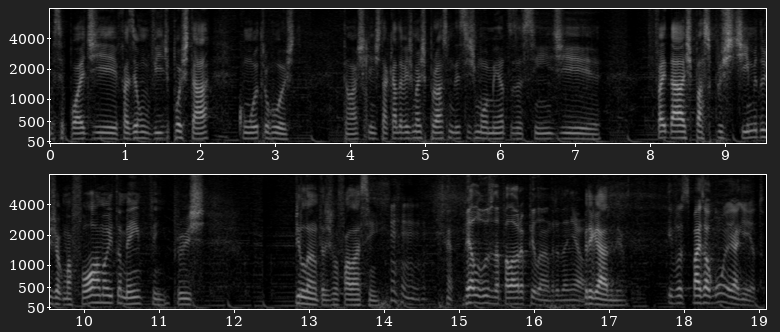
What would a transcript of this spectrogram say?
você pode fazer um vídeo e postar com outro rosto. Então acho que a gente tá cada vez mais próximo desses momentos assim de. Vai dar espaço pros tímidos de alguma forma e também, enfim, pros pilantras, vou falar assim. Belo uso da palavra pilantra, Daniel. Obrigado, meu. E você, mais algum, Iaguinto?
